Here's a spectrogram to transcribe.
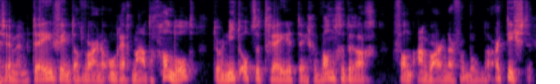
SMMT vindt dat Warner onrechtmatig handelt door niet op te treden tegen wangedrag van aan Warner verbonden artiesten.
